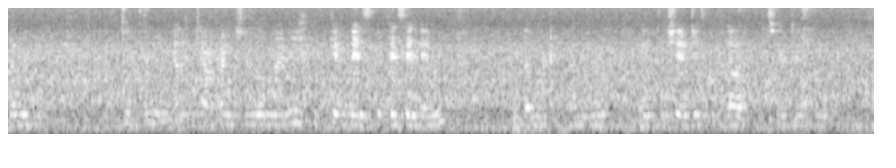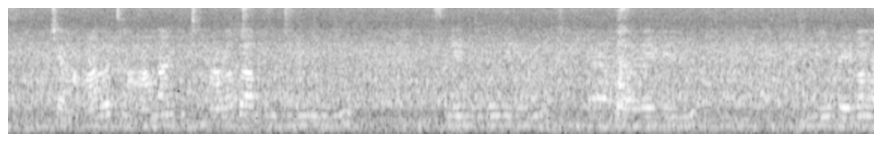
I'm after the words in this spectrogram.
చాలా చెప్తూ ఉంటాను చాలా టెన్షన్గా ఉందని కింద వేసి పెట్టేసాను నేను. మీతో మాట్లాడతాను. మీతో షేర్ చేసుకుంటా షేర్ చేసుకుంటా చాలా చాలా అంటే చాలా బాగా అసలు ఎందుకో తెలియదు. చాలా అవ్వలేదు మీ దైవాలు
